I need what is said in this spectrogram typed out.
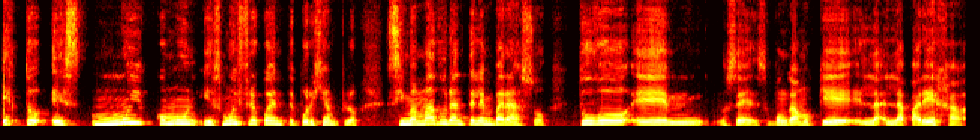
Esto es muy común y es muy frecuente. Por ejemplo, si mamá durante el embarazo tuvo, em, no sé, supongamos que la, la, pareja,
